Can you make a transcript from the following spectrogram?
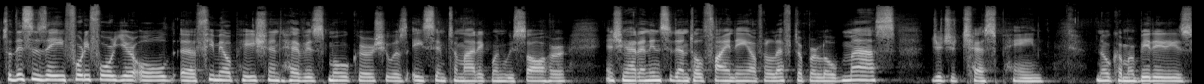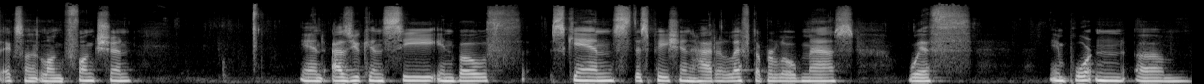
So this is a 44-year-old uh, female patient, heavy smoker. She was asymptomatic when we saw her, and she had an incidental finding of a left upper lobe mass due to chest pain. No comorbidities, excellent lung function. And as you can see in both scans, this patient had a left upper lobe mass with important um,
